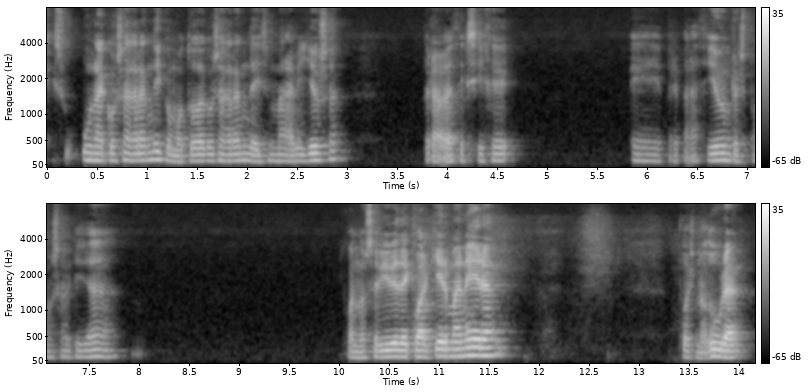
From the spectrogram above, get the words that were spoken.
Que es una cosa grande y como toda cosa grande es maravillosa, pero a la vez exige eh, preparación, responsabilidad. Cuando se vive de cualquier manera, pues no dura,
